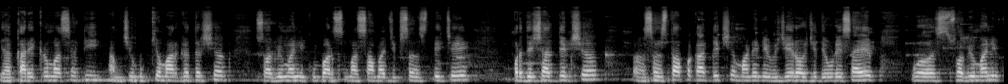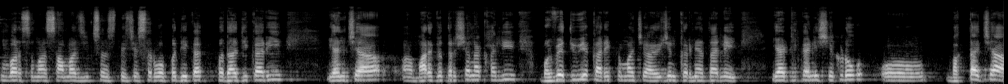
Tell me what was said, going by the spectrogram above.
या कार्यक्रमासाठी आमचे मुख्य मार्गदर्शक स्वाभिमानी कुंभार समाज सामाजिक संस्थेचे प्रदेशाध्यक्ष संस्थापकाध्यक्ष माननीय विजयरावजी देवडे साहेब व स्वाभिमानी कुंभार समाज सामाजिक संस्थेचे सर्व पदिका पदाधिकारी यांच्या मार्गदर्शनाखाली भव्य दिव्य कार्यक्रमाचे आयोजन करण्यात आले. या ठिकाणी शेकडो भक्ताच्या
